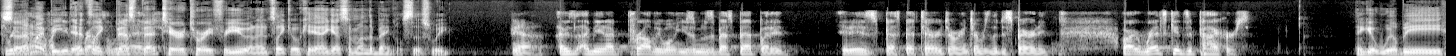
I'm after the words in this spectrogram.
Three so that might be that's like best edge. bet territory for you. And it's like, okay, I guess I'm on the Bengals this week. Yeah, I, was, I mean, I probably won't use them as the best bet, but it it is best bet territory in terms of the disparity. All right, Redskins and Packers. I think it will be.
